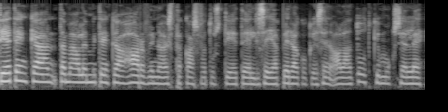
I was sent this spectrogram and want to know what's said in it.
Tietenkään tämä ei ole mitenkään harvinaista kasvatustieteellisen ja pedagogisen alan tutkimukselle.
